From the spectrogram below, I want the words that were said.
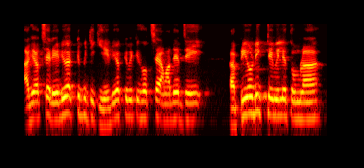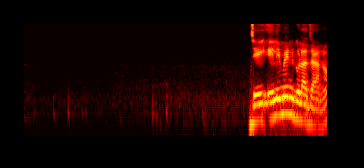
আগে হচ্ছে রেডিও অ্যাক্টিভিটি কি? রেডিও অ্যাক্টিভিটি হচ্ছে আমাদের যে পিরিয়ডিক টেবিলে তোমরা যে এলিমেন্টগুলা জানো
